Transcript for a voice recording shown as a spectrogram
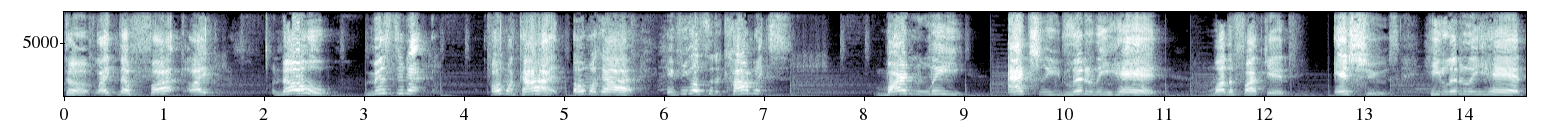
da like the fuck like no Mr. That oh my god oh my god if you go to the comics Martin Li actually literally had motherfucking issues he literally had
